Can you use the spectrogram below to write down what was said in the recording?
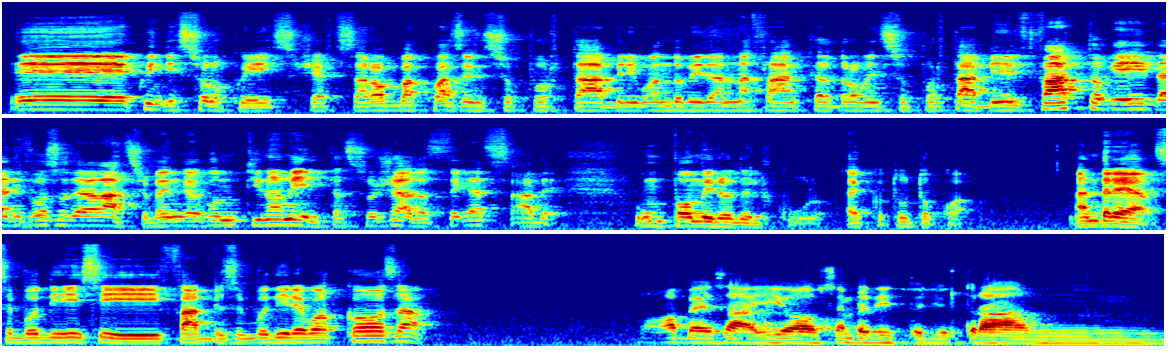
E quindi è solo questo. Cioè, questa roba qua sono insopportabili. Quando vedo Anna Franca lo trovo insopportabile. Il fatto che da tifoso della Lazio venga continuamente associato a queste cazzate, un po' miro del culo. Ecco, tutto qua. Andrea, se vuoi dire sì, Fabio, se vuoi dire qualcosa. No, vabbè, sai, io ho sempre detto gli ultra mm,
